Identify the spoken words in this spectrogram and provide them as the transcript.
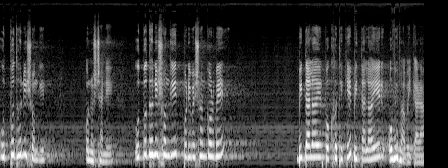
উদ্বোধনী সংগীত অনুষ্ঠানে। উদ্বোধনী সংগীত পরিবেশন করবে বিদ্যালয়ের পক্ষ থেকে বিদ্যালয়ের অভিভাবিকারা।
